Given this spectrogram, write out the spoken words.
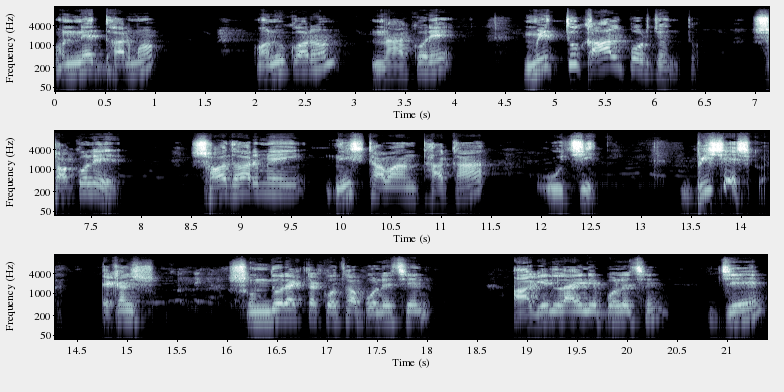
অন্যের ধর্ম অনুকরণ না করে মৃত্যুকাল পর্যন্ত সকলের স্বধর্মেই নিষ্ঠাবান থাকা উচিত। বিশেষ করে, এখানে সুন্দর একটা কথা বলেছেন, আগের লাইনে বলেছেন যে,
